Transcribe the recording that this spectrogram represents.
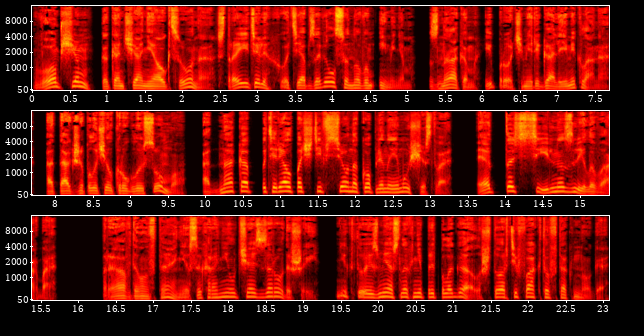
В общем, к окончании аукциона строитель хоть и обзавелся новым именем, знаком и прочими регалиями клана, а также получил круглую сумму, однако потерял почти все накопленное имущество. Это сильно злило Варба. Правда, он втайне сохранил часть зародышей. Никто из местных не предполагал, что артефактов так много.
